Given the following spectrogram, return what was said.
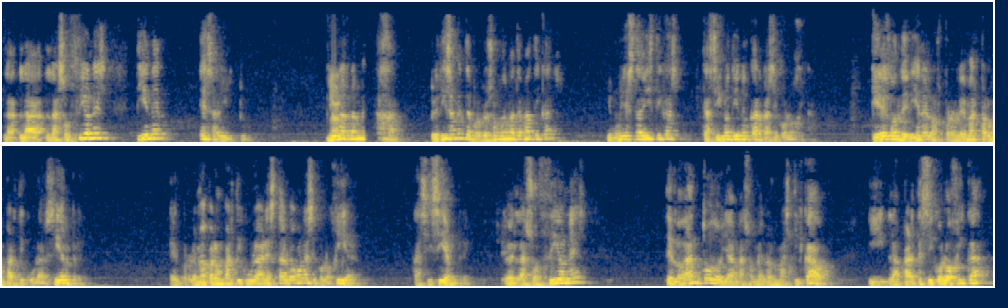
la, la, las opciones tienen esa virtud. Y claro. una gran ventaja precisamente porque son muy matemáticas y muy estadísticas casi no tienen carga psicológica que es donde vienen los problemas para un particular siempre el problema para un particular está luego en la psicología, casi siempre. Sí. Entonces, las opciones te lo dan todo ya más o menos masticado y la parte psicológica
